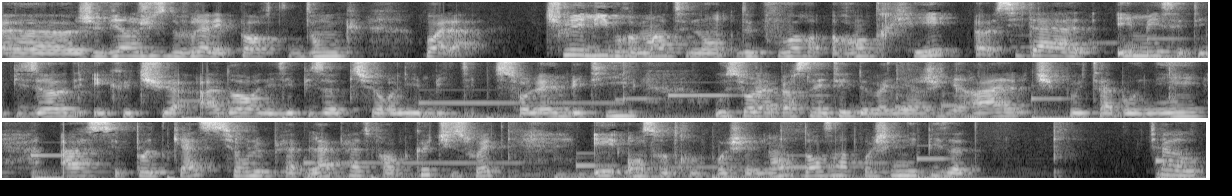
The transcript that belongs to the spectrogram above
Euh, je viens juste d'ouvrir les portes, donc voilà. Tu es libre maintenant de pouvoir rentrer. Euh, si tu as aimé cet épisode et que tu adores les épisodes sur, le MBTI ou sur la personnalité de manière générale, tu peux t'abonner à ce podcast sur la plateforme que tu souhaites. Et on se retrouve prochainement dans un prochain épisode. Ciao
